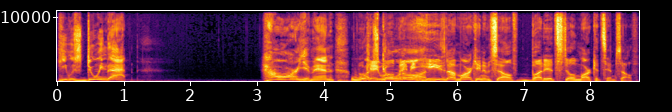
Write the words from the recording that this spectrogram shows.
he was doing that. How are you, man? What's okay, well, going maybe on? he's not marking himself, but it still markets himself.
